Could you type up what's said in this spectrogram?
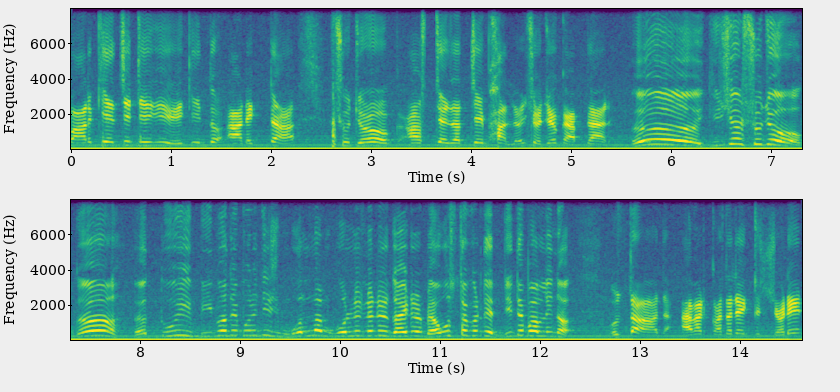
মার খেয়েছে ঠিকই কিন্তু আরেকটা সুযোগ আসতে যাচ্ছে ভালো সুযোগ আপনার। এই কিসের সুযোগ? তুই বিপদে পড়েছিস বললাম গোল্ডেন লাইনের গাড়িটার ব্যবস্থা করে দে, দিতে পারলি না। ওস্তাদ আমার কথাটা একটু শোনেন।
